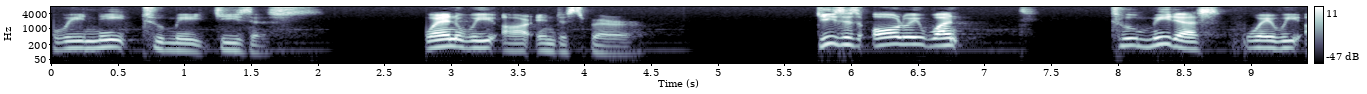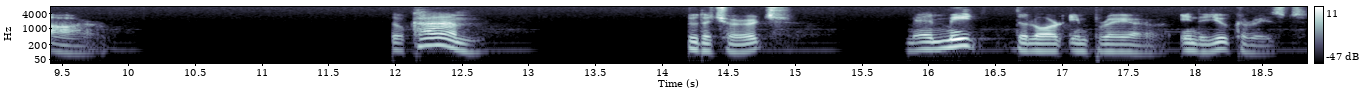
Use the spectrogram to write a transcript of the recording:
We need to meet Jesus when we are in despair. Jesus always wants to meet us where we are. So come to the church and meet the Lord in prayer in the Eucharist.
